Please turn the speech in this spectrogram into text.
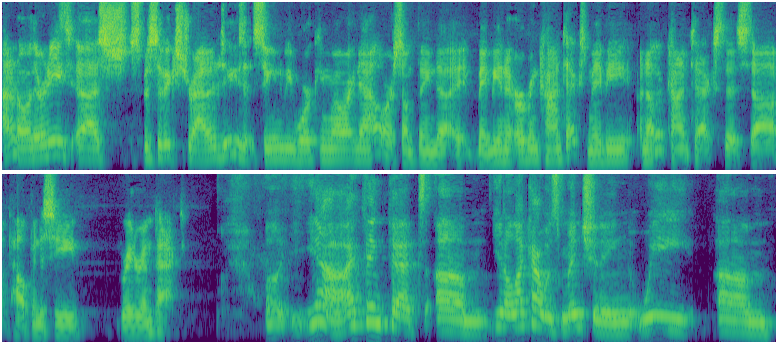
I don't know. Are there any uh, specific strategies that seem to be working well right now, or something to, maybe in an urban context, maybe another context that's uh, helping to see greater impact? Well, yeah, I think that um, you know, like I was mentioning, we um,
